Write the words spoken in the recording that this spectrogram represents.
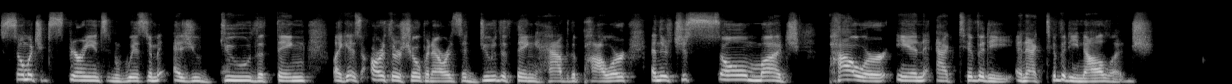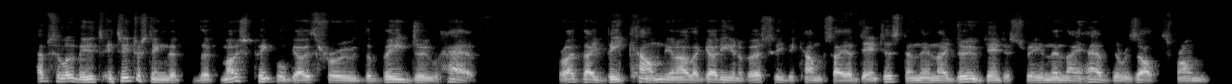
so much experience and wisdom as you do the thing. Like as Arthur Schopenhauer said, do the thing, have the power. And there's just so much power in activity and activity knowledge. Absolutely. It's, it's interesting that, that most people go through the be, do, have, right? They become, you know, they go to university, become, say, a dentist, and then they do dentistry, and then they have the results from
